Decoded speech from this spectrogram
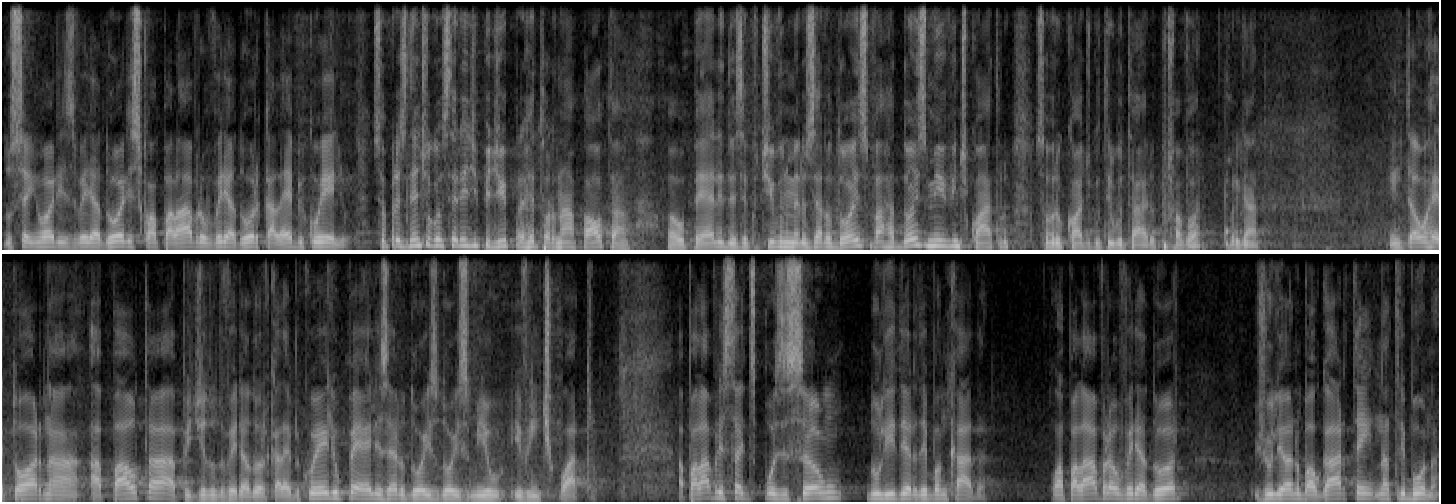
dos senhores vereadores. Com a palavra, o vereador Caleb Coelho. Senhor presidente, eu gostaria de pedir para retornar à pauta o PL do Executivo número 02, barra 2024, sobre o Código Tributário, por favor. Obrigado. Então, retorna a pauta, a pedido do vereador Caleb Coelho, PL 02-2024. A palavra está à disposição do líder de bancada. Com a palavra, o vereador Juliano Balgarten, na tribuna.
